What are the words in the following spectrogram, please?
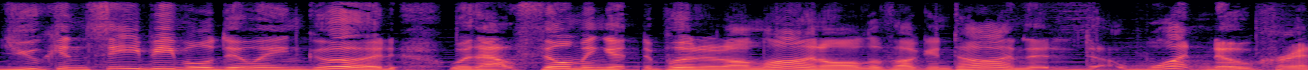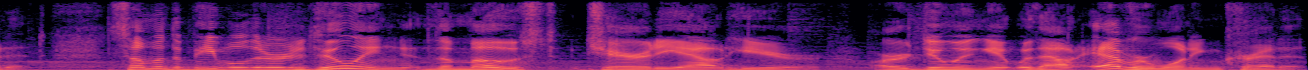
you can see people doing good without filming it to put it online all the fucking time. That want no credit. Some of the people that are doing the most charity out here are doing it without ever wanting credit.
